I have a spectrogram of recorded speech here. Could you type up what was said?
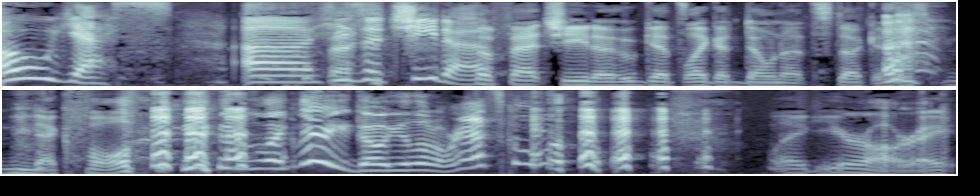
Oh yes. Uh, he's a cheetah. the fat cheetah who gets like a donut stuck in his neck full. like, there you go, you little rascal. like you're all right,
